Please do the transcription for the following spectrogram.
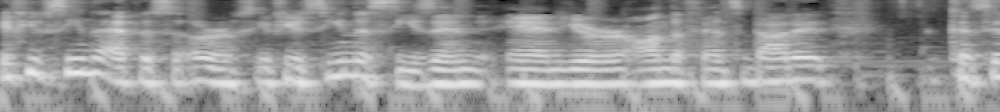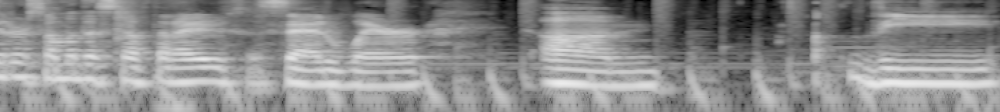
If you've seen the episode or if you've seen the season and you're on the fence about it, consider some of the stuff that I said where um, the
